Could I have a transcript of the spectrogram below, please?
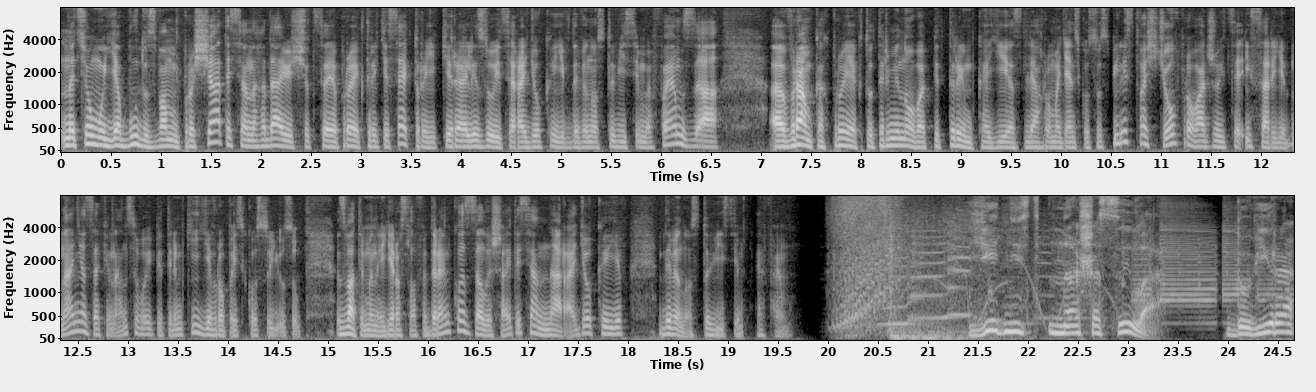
на цьому я буду з вами прощатися. Нагадаю, що це проект третій сектор, який реалізується Радіо Київ 98 FM за е, в рамках проєкту Термінова підтримка ЄС для громадянського суспільства, що впроваджується ІСАР єднання за фінансової підтримки Європейського союзу. Звати мене Ярослав Федоренко. Залишайтеся на Радіо Київ 98 FM. Єдність наша сила, довіра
